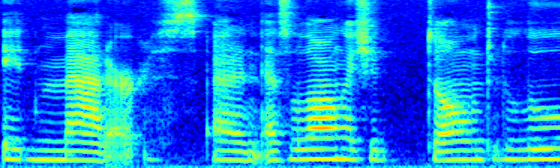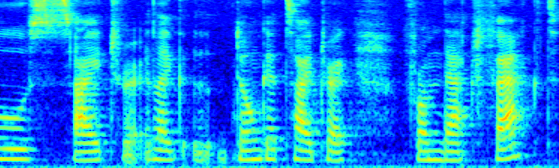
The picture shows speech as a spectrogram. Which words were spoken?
it matters. And as long as you don't lose sidetrack like don't get sidetracked from that fact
